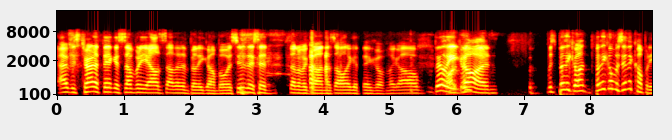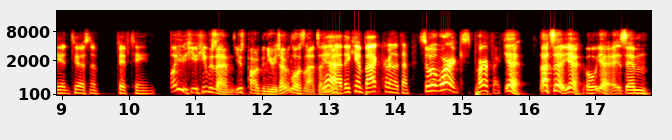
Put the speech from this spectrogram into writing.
I was trying to think of somebody else other than Billy Gunn, but as soon as I said son of a gun, that's all I could think of. I'm like, oh, Billy Gunn. Was Billy Gunn? Billy Gunn was in the company in 2015. Oh, he, he, he was um he was part of the New Age Outlaws at that time. yeah, Yeah, they came back around that time, so it works. Perfect. yeah, that's it. Yeah, oh yeah, it's um,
